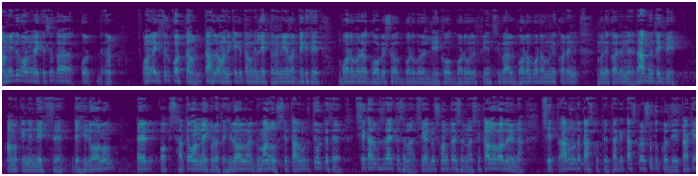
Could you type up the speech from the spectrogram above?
আমি যদি অন্যায় কিছু অন্যায় কিছু করতাম, তাহলে অনেকে কিন্তু আমাকে লিখতো না। আমি এবার দেখেছি, বড় বড় গবেষক, বড় বড় লেখক, বড় বড় প্রিন্সিপাল বড় বড় মনে করেন মনে করেন রাজনীতিবিদ আমাকে নিয়ে নেখছে যে হিরো আলম, এর সাথে অন্যায় করেছে। হিরো আলম একজন মানুষ, সে তার মতো চলতেছে। সে কারও কাছে যাইতেছে না, সে একজন সন্ত্রাসী না, সে কালোবাজারি না। সে তার মতো কাজ করতেছে তাকে কাজ করার সুযোগ করে দিয়ে তাকে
